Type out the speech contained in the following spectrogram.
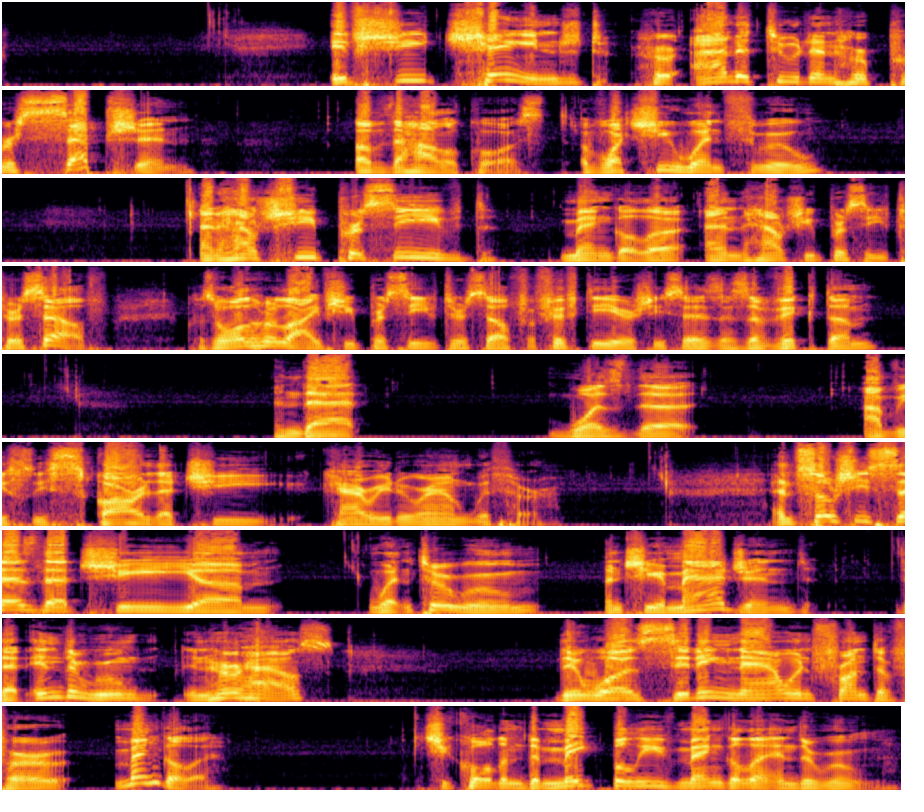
if she changed her attitude and her perception of the Holocaust, of what she went through, and how she perceived Mengele and how she perceived herself. Because all her life she perceived herself for 50 years, she says, as a victim. And that was the obviously scar that she carried around with her. And so she says that she um, went into a room and she imagined that in the room in her house there was sitting now in front of her Mengele. She called him the make believe Mengele in the room.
